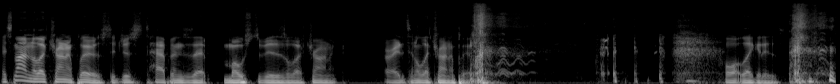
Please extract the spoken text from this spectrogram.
It's not an electronic playlist. It just happens that most of it is electronic. All right, it's an electronic playlist. Call it like it is.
